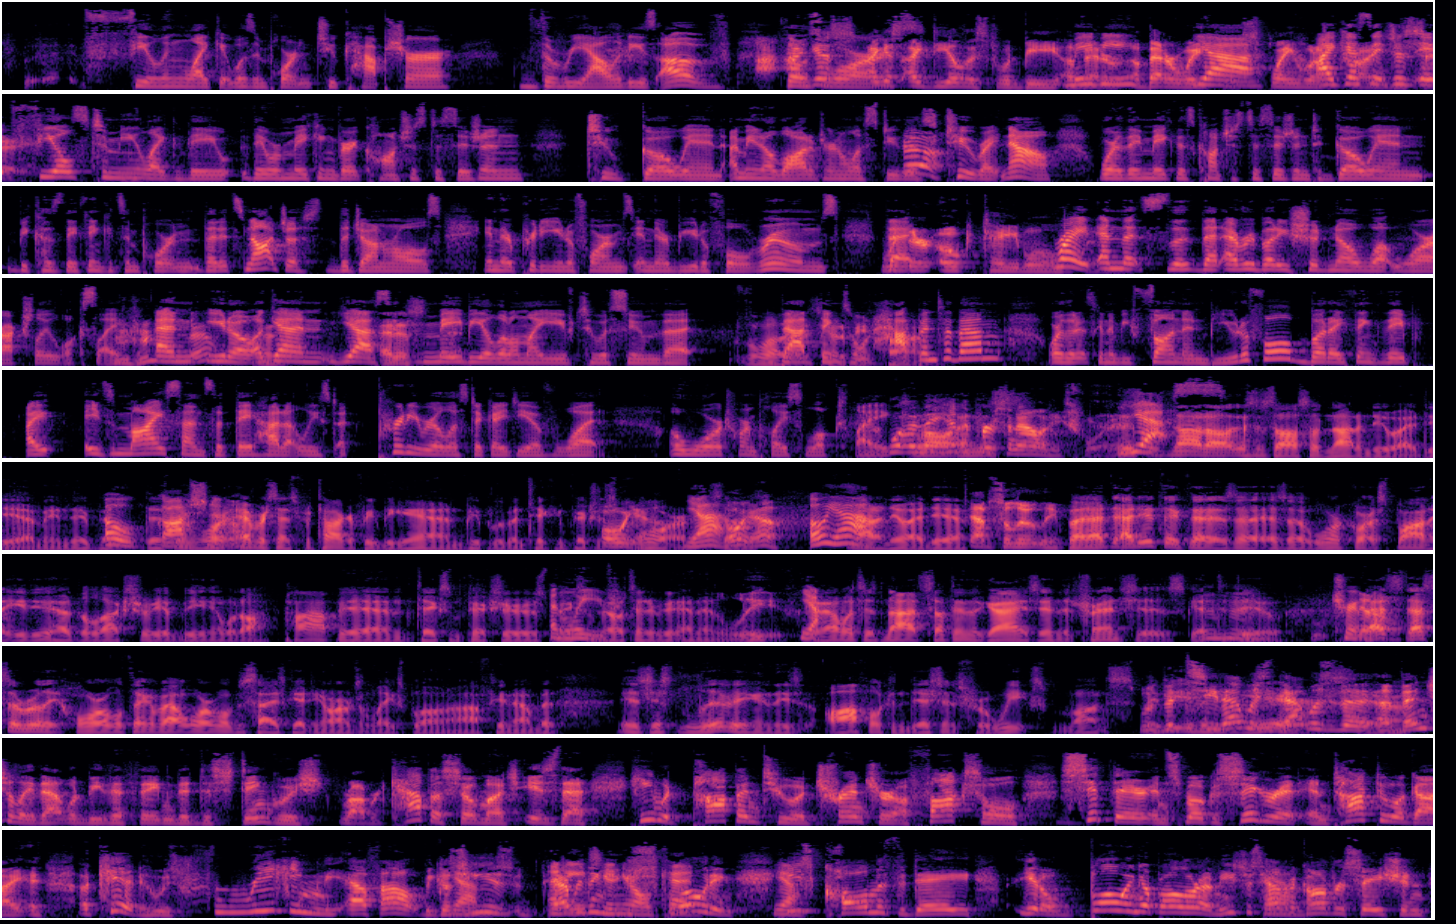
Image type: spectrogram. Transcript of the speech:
feeling like it was important to capture the realities of those I guess, wars. I guess idealist would be a maybe better a better way yeah. to explain what I'm I'm guess it just it feels to me like they they were making very conscious decision to go in. I mean, a lot of journalists do this Yeah. too right now, where they make this conscious decision to go in because they think it's important that it's not just the generals in their pretty uniforms in their beautiful rooms with that their oak tables. Right, and that's the, that everybody should know what war actually looks like. Mm-hmm. And you know, again, yes, and it may be a little naive to assume that Well, bad things won't happen to them or that it's going to be fun and beautiful. But I think they, I, it's my sense that they had at least a pretty realistic idea of what a war torn place looked like. Well, and Well, they had and the this- personalities for it. This Yes. is not all. This is also not a new idea. I mean, they've been. Oh, there's gosh, been war, no. ever since photography began. People have been taking pictures Oh, of yeah. war. Yeah. So Oh, yeah. oh yeah. Not a new idea. Absolutely. But I, I do think that as a as a war correspondent, you do have the luxury of being able to pop in, take some pictures, And make leave. some notes, interview, and then leave. Yeah. Mm-hmm. You know, which is not something the guys in the trenches get to do. True. That's that's the really horrible thing about war. Well, besides getting your arms and legs blown off, you know, but it's just living in these awful conditions for weeks, months, Well, maybe but see, even that was that was the you know? eventually that would be the thing that distinguished Robert Capa so much is that he would pop into a trench or a foxhole, sit there and smoke a cigarette and talk to a guy, a kid who is freaking the f out because Yeah. he is An everything is exploding. Yeah. He's calm as the day, you know, blowing up all around. him. He's just having Yeah. a conversation.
